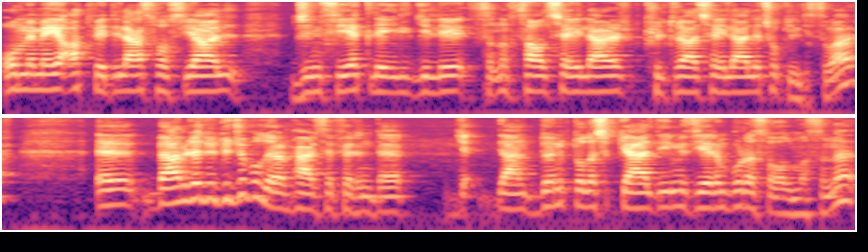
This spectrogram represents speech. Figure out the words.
o memeye atfedilen sosyal cinsiyetle ilgili sınıfsal şeyler, kültürel şeylerle çok ilgisi var. Ee, ben biraz üzücü buluyorum her seferinde. Yani dönüp dolaşıp geldiğimiz yerin burası olmasını.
